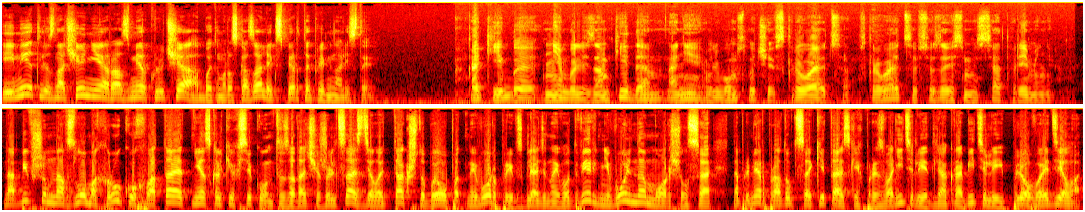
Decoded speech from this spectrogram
и имеет ли значение размер ключа? Об этом рассказали эксперты-криминалисты какие бы ни были замки, да, они в любом случае вскрываются. Вскрываются все в зависимости от времени. Набившим на взломах руку хватает нескольких секунд. Задача жильца сделать так, чтобы опытный вор при взгляде на его дверь невольно морщился. Например, продукция китайских производителей для грабителей – плевое дело.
